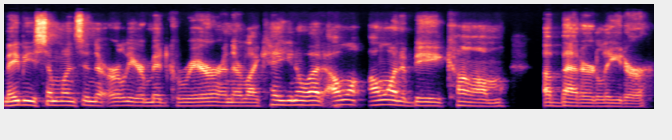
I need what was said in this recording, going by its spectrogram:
maybe someone's in their earlier mid career and they're like, "Hey, you know what? I want I want to become." a better leader.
